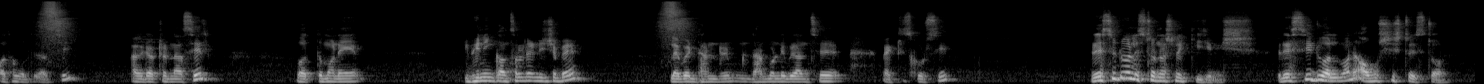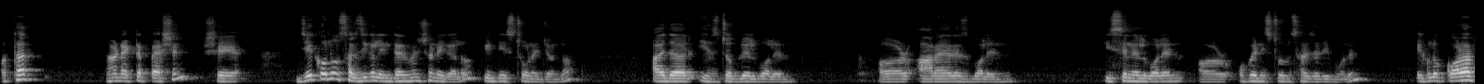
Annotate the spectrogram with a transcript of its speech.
কথা বলতে যাচ্ছি। আমি ডক্টর নাসির, বর্তমানে ইভিনিং কনসালটেন্ট হিসেবে ল্যাবের ধান, ধানমন্ডি ব্রাঞ্চে প্র্যাকটিস করছি। রেসিডুয়াল স্টোন আসলে কী জিনিস? রেসিডুয়াল মানে অবশিষ্ট স্টোন। অর্থাৎ ধরেন একটা প্যাশেন্ট সে যে কোনো সার্জিক্যাল ইন্টারভেনশনে গেল কিডনি স্টোনের জন্য আইদার ইএসডব্লিউএল বলেন অর আরআইআরএস বলেন ইসএনএল বলেন অর ওপেন স্টোন সার্জারি বলেন, এগুলো করার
